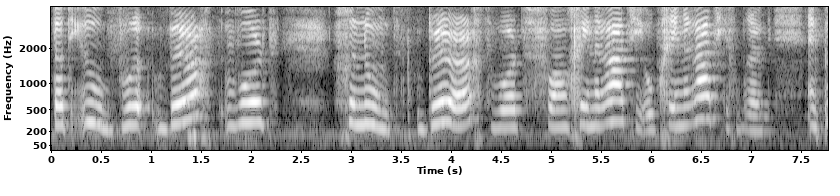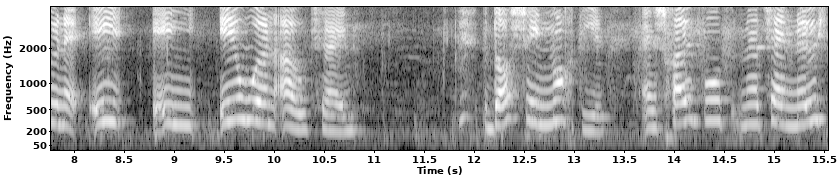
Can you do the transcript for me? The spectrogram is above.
dat uw bur- burcht wordt genoemd. Burcht wordt van generatie op generatie gebruikt en kunnen e- e- eeuwen oud zijn. De das is een nachtdier en schuifelt met zijn neus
